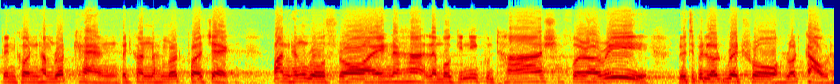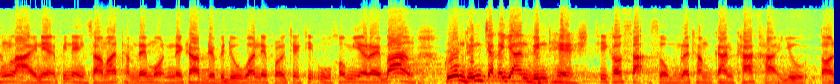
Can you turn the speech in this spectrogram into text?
เป็นคนทำรถแข่ง เป็นคนทำรถโปรเจกต์ ปั้นทั้ง Rolls Royce นะฮะ Lamborghini Countach Ferrari หรือจะเป็นรถเรโทรรถเก่าทั้งหลายเนี่ยพี่เน่งสามารถทำได้หมดนะครับ เดี๋ยวไปดูว่าในโปรเจกต์ที่อู่เขามีอะไรบ้าง รวมถึงจักรยานวินเทจที่เขาสะสมและทำการค้าขายอยู่ตอน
